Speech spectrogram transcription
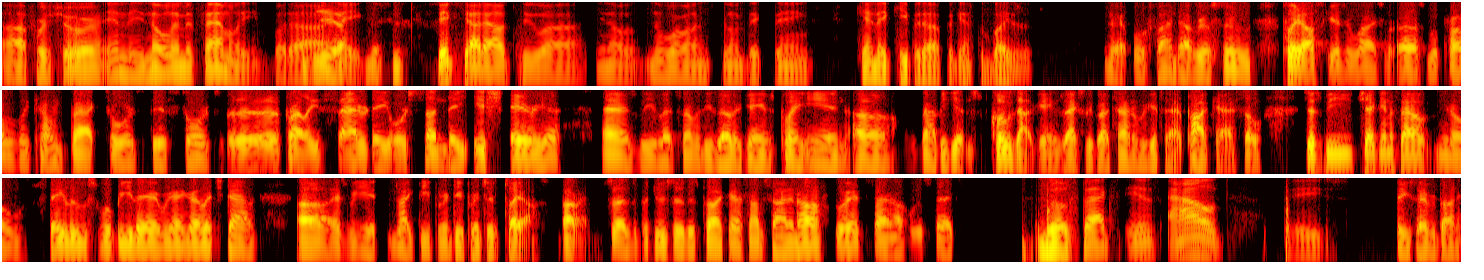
uh, for sure in the No Limit family. But uh, yeah. hey, big shout out to uh, you know New Orleans doing big things. Can they keep it up against the Blazers? Yeah, we'll find out real soon. Playoff schedule wise for us, we'll probably come back towards this towards the probably Saturday or Sunday ish area as we let some of these other games play in. Uh we'll be getting some closeout games actually by the time we get to that podcast. So just be checking us out, you know, stay loose, we'll be there. We ain't gonna let you down uh as we get like deeper and deeper into the playoffs. All right. So as the producer of this podcast, I'm signing off. Go ahead and sign off with Stacks. Will Stacks is out. Peace. Peace, everybody.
